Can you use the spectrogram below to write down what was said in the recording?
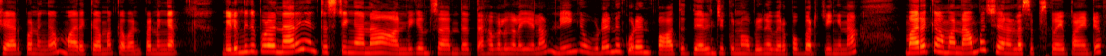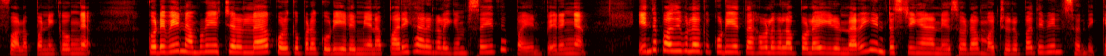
ஷேர் பண்ணுங்கள் மறக்காமல் கமெண்ட் பண்ணுங்கள் மேலும் இது போல் நிறைய இன்ட்ரெஸ்டிங்கான ஆன்மீகம் சார்ந்த தகவல்களை எல்லாம் நீங்கள் உடனுக்குடன் பார்த்து தெரிஞ்சுக்கணும் அப்படின்னு விருப்பப்படுறீங்கன்னா மறக்காமல் நம்ம சேனலை சப்ஸ்கிரைப் பண்ணிவிட்டு ஃபாலோ பண்ணிக்கோங்க. கூடவே நம்முடைய சேனலில் கொடுக்கப்படக்கூடிய எளிமையான பரிகாரங்களையும் செய்து பயன்பெறுங்க இந்த பதிவில் இருக்கக்கூடிய தகவல்களை போல இன்னும் நிறைய இன்ட்ரெஸ்டிங்கான நியூஸோட மற்றொரு பதிவில் சந்திக்க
